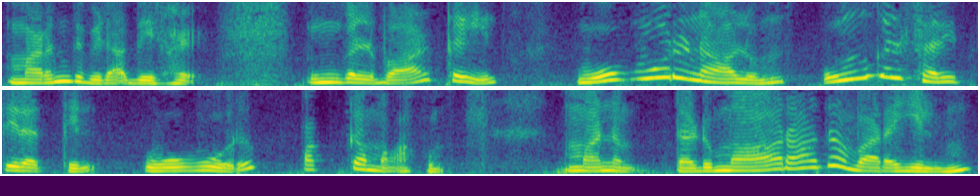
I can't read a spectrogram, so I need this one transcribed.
மறந்து விடாதீர்கள். உங்கள் வாழ்க்கையில் ஒவ்வொரு நாளும் உங்கள் சரித்திரத்தில் ஒவ்வொரு பக்கமாகும். மனம் தடுமாறாத வரையிலும்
